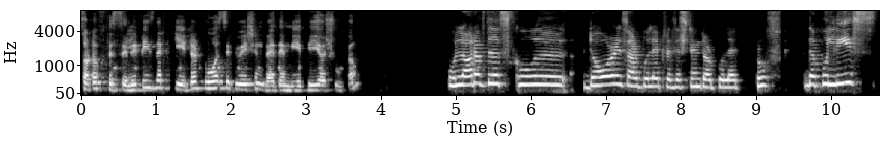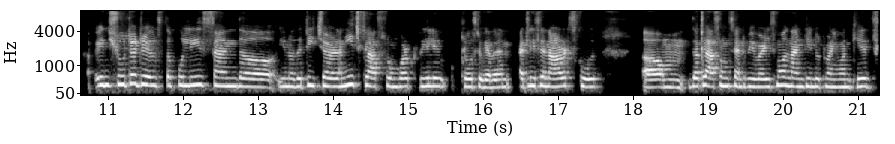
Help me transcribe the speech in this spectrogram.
sort of facilities that cater to a situation where there may be a shooter? A lot of the school doors are bullet resistant or bulletproof. The police in shooter drills the police and the you know the teacher and each classroom work really close together. And at least in our school um, the classrooms tend to be very small 19 to 21 kids.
